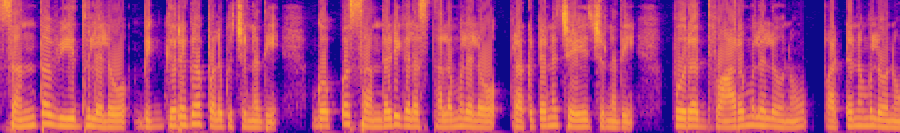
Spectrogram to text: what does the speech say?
సంత వీధులలో బిగ్గరగా పలుకుచున్నది. గొప్ప సందడి గల స్థలములలో ప్రకటన చేయుచున్నది. పురద్వారములలోనూ పట్టణములోను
